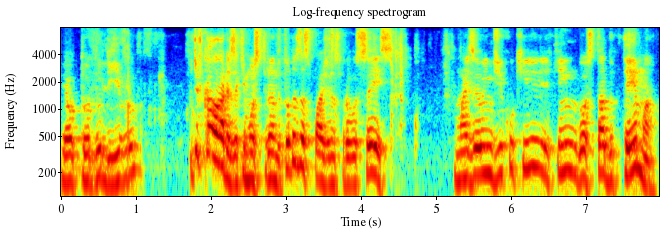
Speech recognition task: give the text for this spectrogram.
é autor do livro. Podia ficar horas aqui mostrando todas as páginas para vocês, mas eu indico que quem gostar do tema.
